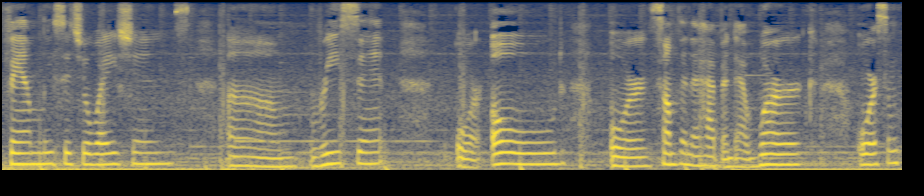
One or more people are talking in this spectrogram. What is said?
family situations, um, recent or old, or something that happened at work or some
